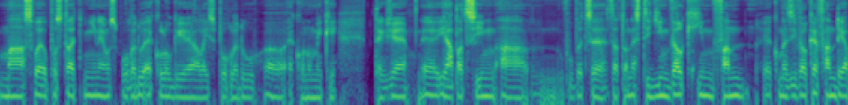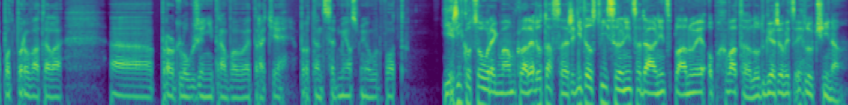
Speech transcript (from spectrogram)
má svoje opodstatní nejen z pohledu ekologie, ale i z pohledu ekonomiky. Takže já patřím a vůbec se za to nestydím velkým fan, jako mezi velké fandy a podporovatele prodloužení tramvajové tratě pro ten 7-8 odvod. Jiří Kocourek vám klade dotaz. Ředitelství silnic a dálnic plánuje obchvat Ludgeřovic i Hlučína.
